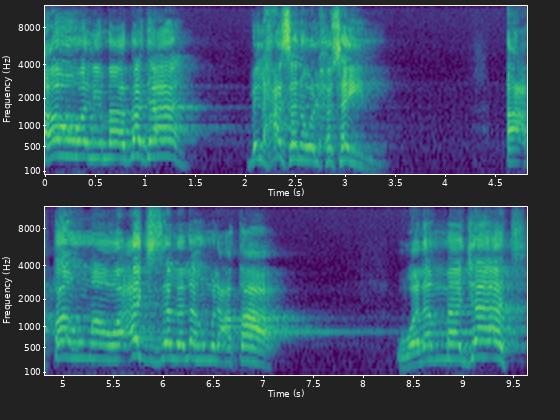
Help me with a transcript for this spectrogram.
أول ما بدأ بالحسن والحسين. أعطاهما وأجزل لهم العطاء. ولما جاءت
